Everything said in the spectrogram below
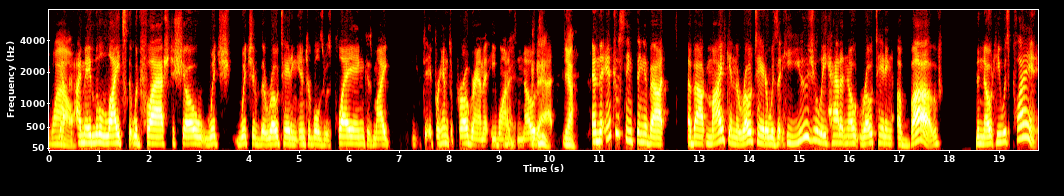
Wow. I made little lights that would flash to show which which of the rotating intervals was playing because Mike, for him to program it, he wanted Right. to know that. yeah. And the interesting thing about about Mike and the rotator was that he usually had a note rotating above the note he was playing.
